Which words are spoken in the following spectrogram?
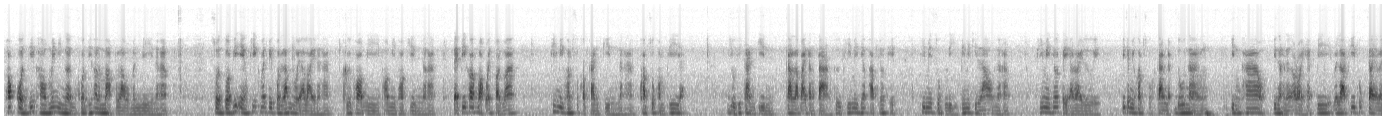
เพราะคนที่เขาไม่มีเงินคนที่เขาลำบากเรามันมีนะครับ ส่วนตัวพี่เองพี่ก็ไม่ได้เป็นคนร่ำรวยอะไรนะครับคือพอมีพอมีพอกินนะครับแต่พี่ก็บอกไว้ก่อนว่า พี่มีความสุขกับการกินนะคะ ความสุขของพี่อะอยู่ที่การกินการระบายต่างๆ คือพี่ไม่เที่ยวผับเที่ยวเทคพี่ไม่สูบหรี่พี่ไม่กินเหล้านะครับ พี่ไม่เที่ยวเตะอะไรเลย พี่จะมีความสุขกับการแบบดูหนัง กินข้าวกินอาหารอร่อยแฮปปี้เวลาพี่ทุกข์ใจอะไร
